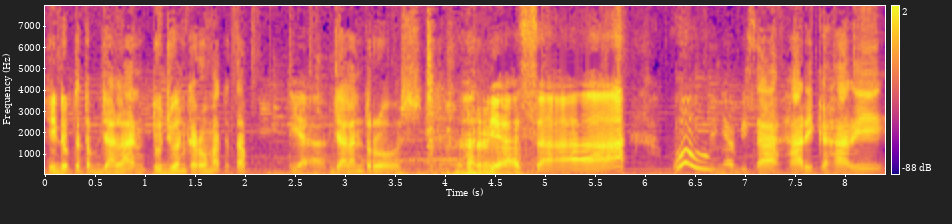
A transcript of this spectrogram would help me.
hidup tetap jalan tujuan ke Roma tetap iya jalan terus luar biasa. Wuh. intinya bisa hari ke hari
